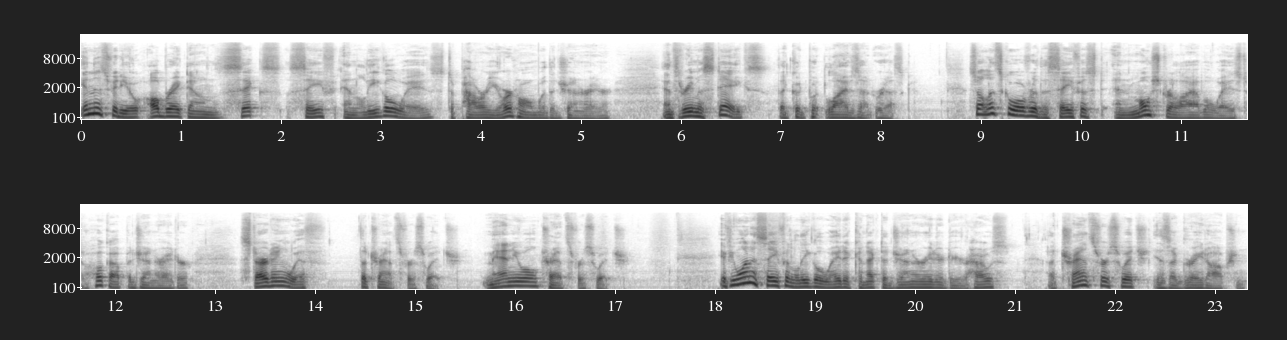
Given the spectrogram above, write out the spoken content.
In this video, I'll break down six safe and legal ways to power your home with a generator and three mistakes that could put lives at risk. So let's go over the safest and most reliable ways to hook up a generator, starting with the transfer switch. Manual transfer switch. If you want a safe and legal way to connect a generator to your house, a transfer switch is a great option.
